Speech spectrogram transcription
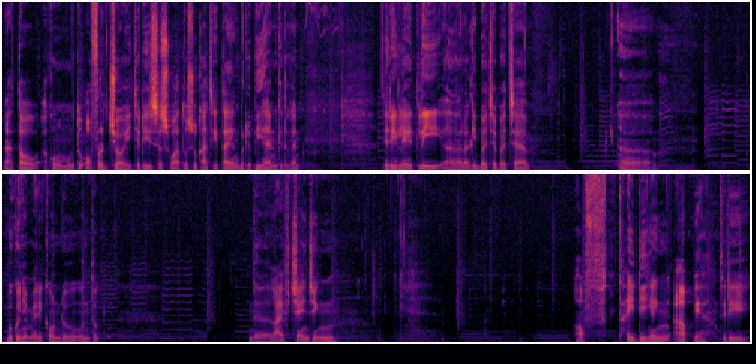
Atau aku ngomong itu overjoy jadi sesuatu sukacita yang berlebihan gitu kan. Jadi lately uh, lagi baca-baca uh, bukunya Mary Kondo untuk the life changing of tidying up ya. Jadi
